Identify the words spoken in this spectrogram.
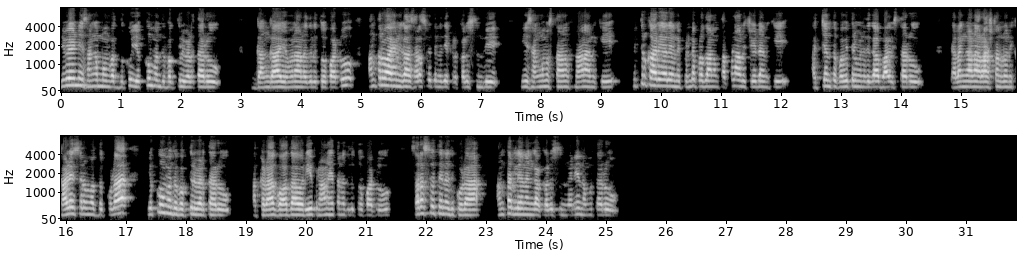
త్రివేణి సంగమం వద్దకు ఎక్కువ మంది భక్తులు వెళతారు. గంగా యమునా నదులతో పాటు అంతర్వాహినిగా సరస్వతి నది ఇక్కడ కలుస్తుంది. ఈ సంగమ స్థానం స్నానానికి పితృకార్యాలైన పిండ ప్రదానం తర్పణాలు చేయడానికి అత్యంత పవిత్రమైనదిగా భావిస్తారు. తెలంగాణ రాష్ట్రంలోని కాళేశ్వరం వద్ద కూడా ఎక్కువ మంది భక్తులు వెళ్తారు. అక్కడ గోదావరి ప్రాణహిత నదులతో పాటు సరస్వతి నది కూడా అంతర్లీనంగా కలుస్తుందని నమ్ముతారు.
